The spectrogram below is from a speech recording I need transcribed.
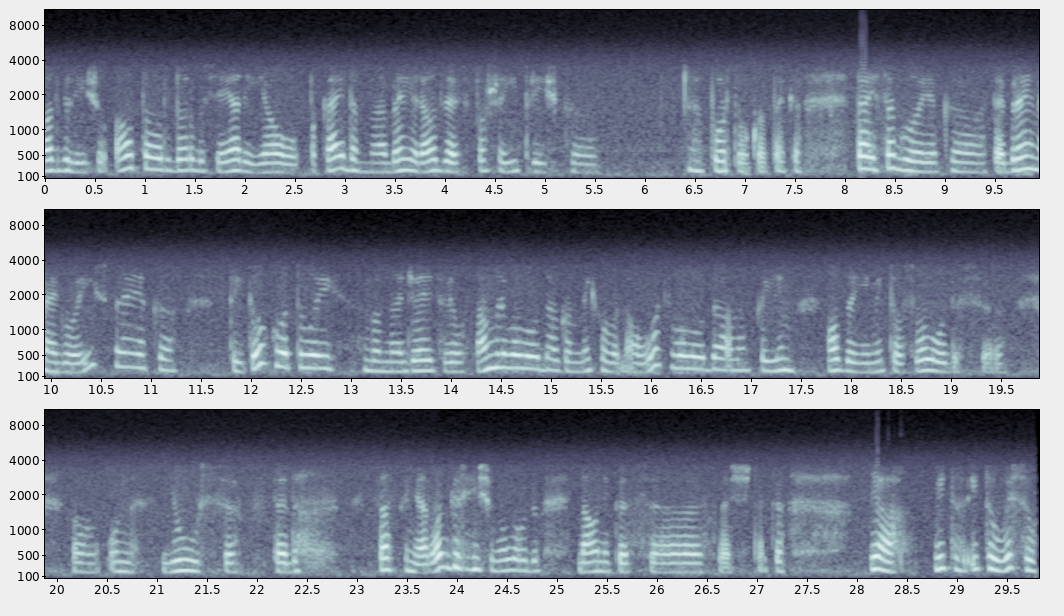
latgalīšu autoru darbus, jai arī jau pakaidam bija raudzējis paša īprīš, ka portulko, tā ka tā ir sagoja, ka tā brēmēgo izspēja, ka tī tulkotoji, gan Džeits Vils angļu valodā, gan Nikola nav otru valodā, un ka viņam abējiem itos valodas uh, un jūs tad saskaņā ar latgalīšu valodu nav nekas uh, svešs. Tā ka, jā, itu, itu visu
